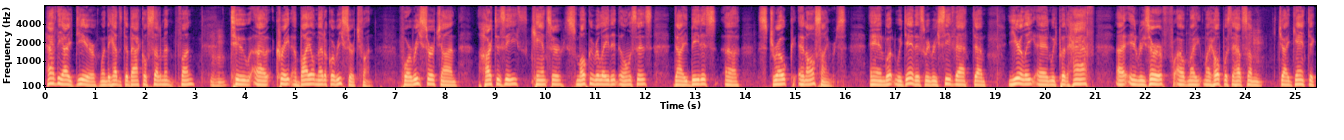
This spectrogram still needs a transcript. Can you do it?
have the idea when they had the tobacco settlement fund mm-hmm. to uh, create a biomedical research fund for research on heart disease, cancer, smoking related illnesses, diabetes, uh, stroke, and Alzheimer's. And what we did is we received that um, yearly and we put half uh, in reserve. Uh, my, my hope was to have some gigantic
